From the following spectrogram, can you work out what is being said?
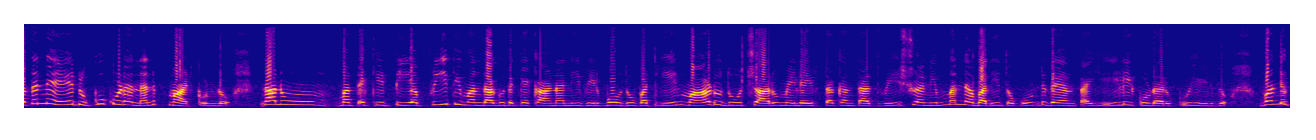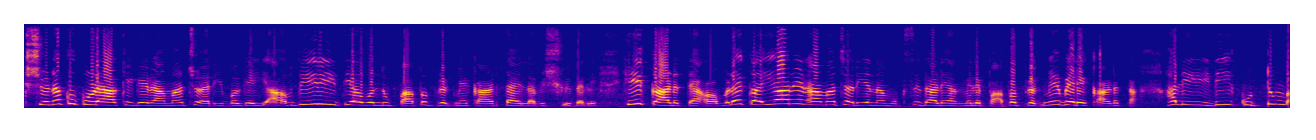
ಅದನ್ನೇ ರುಕ್ಕು ಕೂಡ ನೆನಪು ಮಾಡಿಕೊಂಡು ನಾನು ಮತ್ತೆ ಕಿಟ್ಟಿಯ ಪ್ರೀತಿ ಒಂದಾಗೋದಕ್ಕೆ ಕಾರಣ ನೀವಿರ್ಬೋದು, ಬಟ್ ಏನು ಮಾಡೋದು? ಚಾರು ಮೇಲೆ ಇರ್ತಕ್ಕಂಥ ದ್ವೇಷ ನಿಮ್ಮನ್ನ ಬಲಿ ತಗೊಂಡಿದೆ ಅಂತ ಹೇಳಿ ಕೂಡ ರುಕ್ಕು ಹೇಳಿದ್ಲು ಒಂದು ಕ್ಷಣಕ್ಕೂ ಕೂಡ ಆಕೆಗೆ ರಾಮಾಚಾರಿ ಬಗ್ಗೆ ಯಾವುದೇ ರೀತಿಯ ಒಂದು ಪಾಪ ಪ್ರಜ್ಞೆ ಕಾಡ್ತಾ ಇಲ್ಲ ವಿಶ್ವದಲ್ಲಿ ಹೀಗೆ ಕಾಡುತ್ತೆ. ಅವಳೇ ಕೈಯಾರೆ ರಾಮಾಚಾರಿಯನ್ನ ಮುಗಿಸಿದಾಳೆ ಅಂದಮೇಲೆ ಪಾಪ ಪ್ರಜ್ಞೆ ಬೇರೆ ಕಾಡುತ್ತಾ. ಅಲ್ಲಿ ಇಡೀ ಕುಟುಂಬ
